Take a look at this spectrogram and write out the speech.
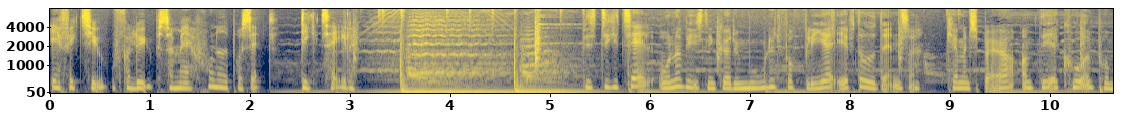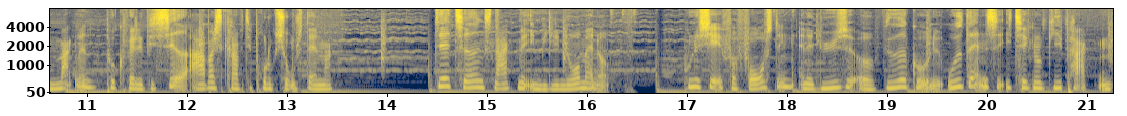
effektive forløb, som er 100% digitale. Hvis digital undervisning gør det muligt for flere efteruddannelser, kan man spørge, om det er kuren på manglen på kvalificeret arbejdskraft i Produktionsdanmark. Det har taget en snak med Emilie Normand om. Hun er chef for forskning, analyse og videregående uddannelse i Teknologipakten,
